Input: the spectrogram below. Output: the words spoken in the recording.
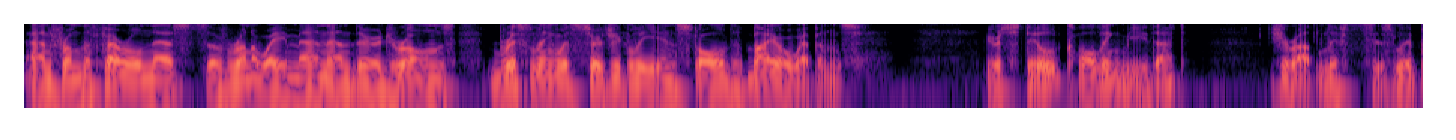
and from the feral nests of runaway men and their drones bristling with surgically installed bioweapons. You're still calling me that? Girat lifts his lip.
